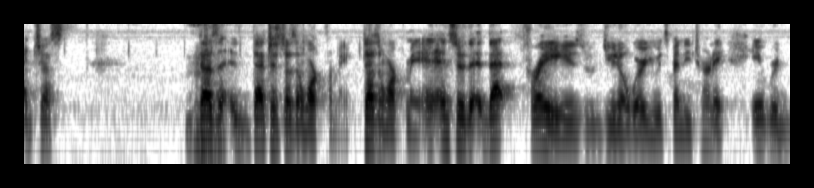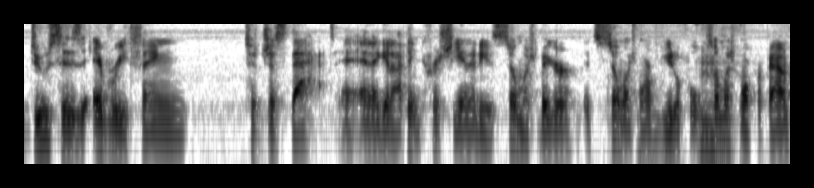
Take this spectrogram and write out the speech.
I just doesn't mm. that just doesn't work for me doesn't work for me and, and so that that phrase do you know where you would spend eternity it reduces everything to just that and, and, again i think christianity is so much bigger it's so much more beautiful mm. so hmm. much more profound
